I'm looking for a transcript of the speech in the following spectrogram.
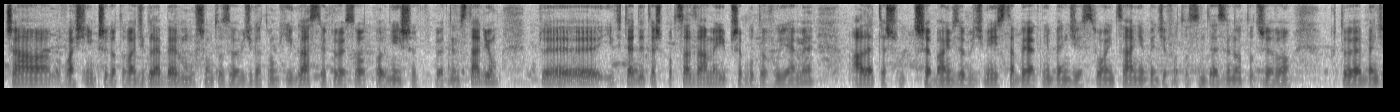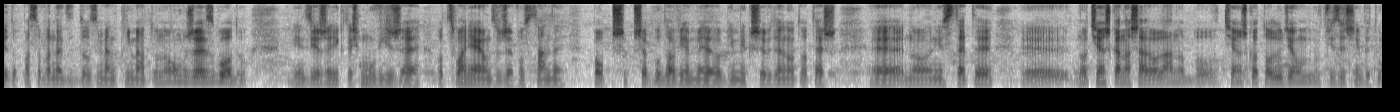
trzeba właśnie im przygotować glebę, muszą to zrobić gatunki iglaste, które są odporniejsze w pewnym stadium e, i wtedy też podsadzamy i przebudowujemy, ale też trzeba im zrobić miejsca, bo jak nie będzie słońca, nie będzie fotosyntezy, no to drzewo, które będzie dopasowane do zmian klimatu, no umrze z głodu. Więc jeżeli ktoś mówi, że odsłaniając drzewostany po przy przebudowie my robimy krzywdę, no to też e, no niestety no ciężka nasza rola, no bo ciężko to ludziom fizycznie wytłumaczyć.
